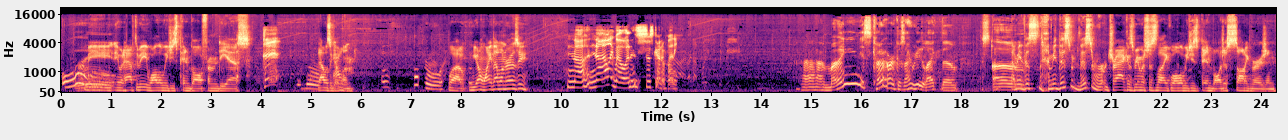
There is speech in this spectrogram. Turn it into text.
For me, it would have to be Waluigi's Pinball from DS. That was a good one. Ooh. Wow, you don't like that one, Rosie? No, no, I like that one. It's just kind of funny. Uh, mine is kind of hard because I really like them. Um, I mean this. I mean this. This track is pretty much just like Waluigi's Pinball, just Sonic version.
